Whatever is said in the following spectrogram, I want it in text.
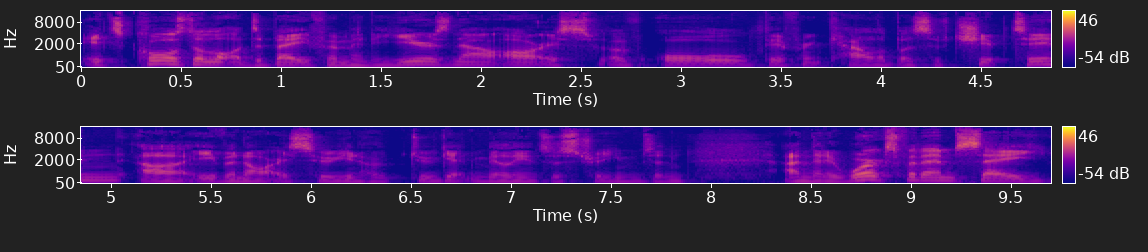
It's caused a lot of debate for many years now. Artists of all different calibers have chipped in. Uh, even artists who you know do get millions of streams and and then it works for them say,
